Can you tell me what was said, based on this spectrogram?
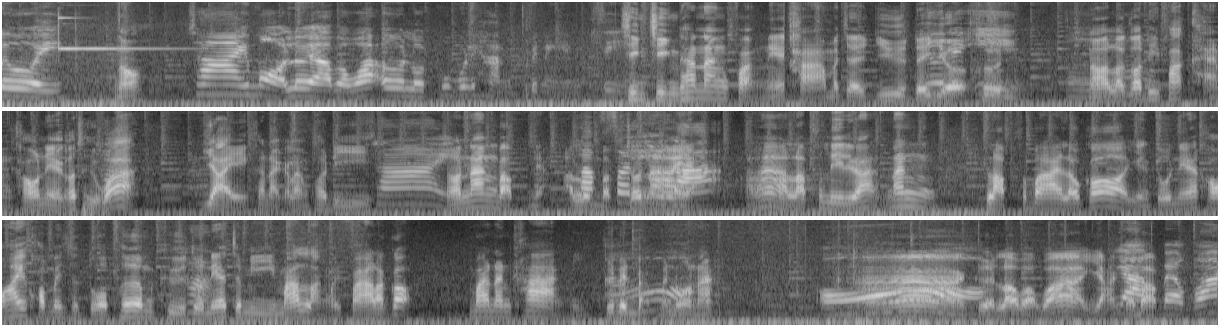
เลยเนาะ ใช่เหมาะเลยอะแบบว่าเออรถผู้บริหารเป็นอย่างนี้ จริงจริง ๆ ถ้านั่งฝั่งนี้ขามันจะยืดได้เยอะขึ้นอืมเนาะแล้วก็ที่พักแขนเขาเนี่ยก็ถือว่าใหญ่ขนาดกำลังพอดีใช่แล้วนั่งแบบเนี่ยอารมณ์แบบเจ้านายอะรับสรีระอ่ารับสรีระนั่งหลับสบายแล้วก็อย่างตัวเนี้ยเขาให้ความเป็นส่วนตัวเพิ่ม คือค่ะตัวเนี้ยจะมีม่านหลังไฟฟ้าแล้วก็ม่านด้านข้างนี่ที่เป็นแบบแมนนวลนะอ๋อออ่าเกิดเราแบบว่าอยากอยาจะกแบบแบบว่า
